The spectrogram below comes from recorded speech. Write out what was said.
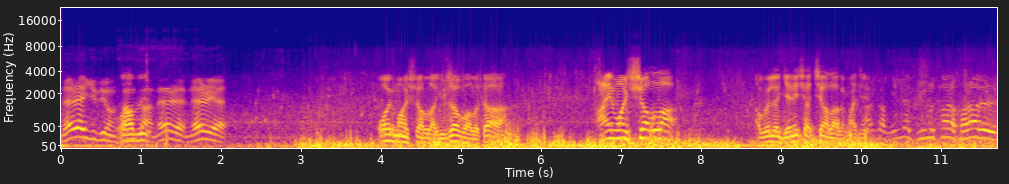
Nereye gidiyorsun Abi- kanka? Nereye? Nereye? Oy maşallah güzel balık ha. Ay maşallah. Ha, Böyle geniş açı alalım hacı. Kanka millet Yunuslara para verir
